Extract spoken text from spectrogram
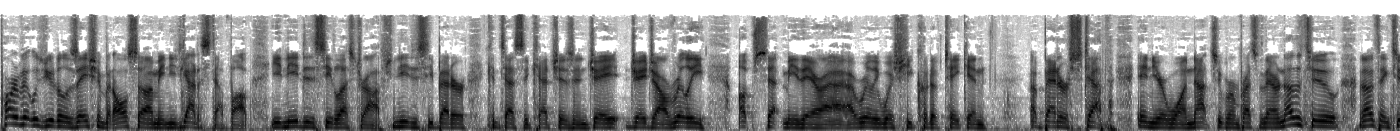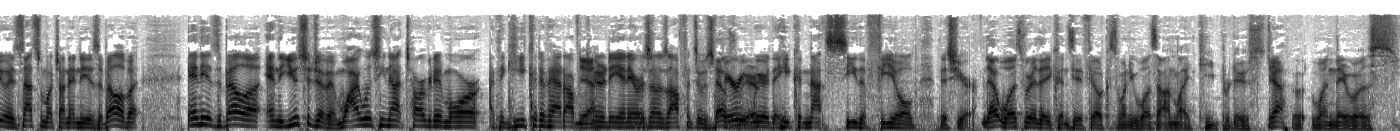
part of it was utilization, but also, I mean, you got to step up. You needed to see less drops. You need to see better contested catches, and Jaw really upset me there. I, I really wish he could have taken a better step in year one. Not super impressive there. Another two, another thing too, it's not so much on Andy Isabella, but Andy Isabella and the usage of him. Why was he not targeted more? I think he could have had opportunity yeah. in Arizona's offense. It was very was weird. weird. that he could not see the field this year. That was weird that he couldn't see the field because when he was on, like he produced. Yeah. When there was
